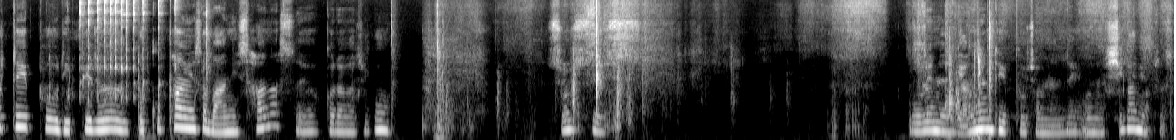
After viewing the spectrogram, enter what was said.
풀테이프 리필을 또 쿠팡에서 많이 사놨어요. 그래가지고 쓸 수 있어. 올해는 양면 테이프 접는데 오늘 시간이 없어서.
